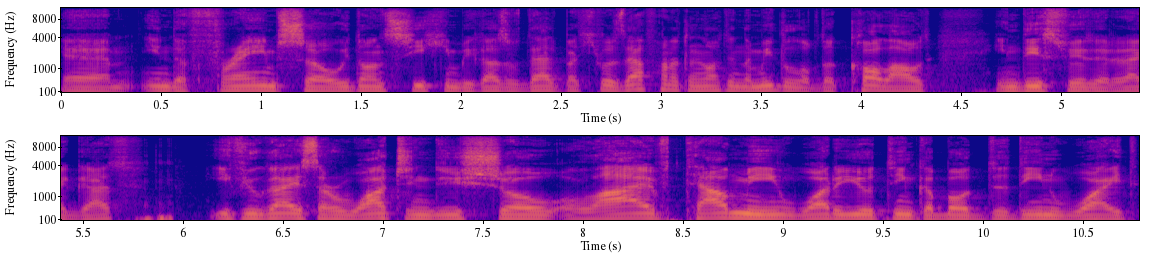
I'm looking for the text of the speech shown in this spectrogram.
um, in the frame, so we don't see him because of that. But he was definitely not in the middle of the call out in this video that I got. If you guys are watching this show live, tell me what do you think about the Dean White?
